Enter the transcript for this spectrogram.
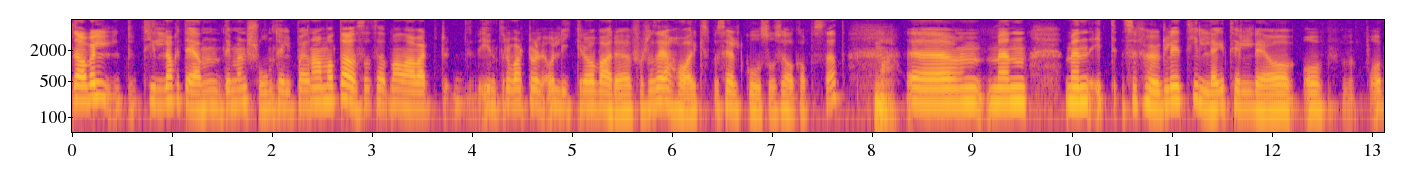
det har vel tillagt en dimensjon til på en eller annen måte. Altså at man har vært introvert og, og liker å være for seg selv. Jeg har ikke spesielt god sosial kapasitet. Nei. Eh, men men i, selvfølgelig i tillegg til det å, å, å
